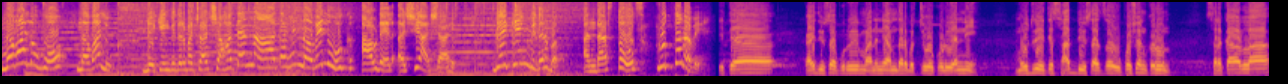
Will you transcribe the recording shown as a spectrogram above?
नवा लोगो नवा लुक ब्रेकिंग विदर्भाच्या चाहत्यांना आता हे नवे लुक आवडेल अशी आशा आहे. ब्रेकिंग विदर्भ अंदाज तोच वृत्त नव्हे. येत्या काही दिवसापूर्वी माननीय आमदार बच्चूभाऊ कडू यांनी मोजरी येथे सात दिवसाचं उपोषण करून सरकारला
